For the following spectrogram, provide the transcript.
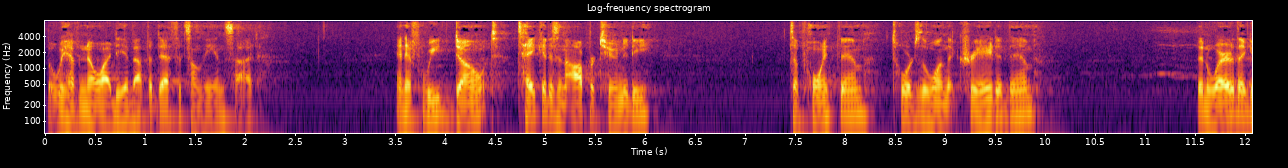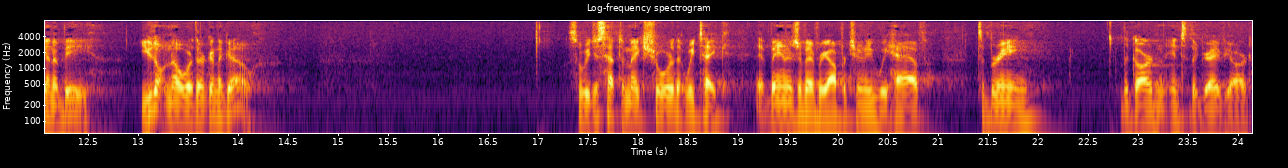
but we have no idea about the death that's on the inside. And if we don't take it as an opportunity to point them towards the one that created them, then where are they going to be? You don't know where they're going to go. So we just have to make sure that we take advantage of every opportunity we have to bring the garden into the graveyard.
